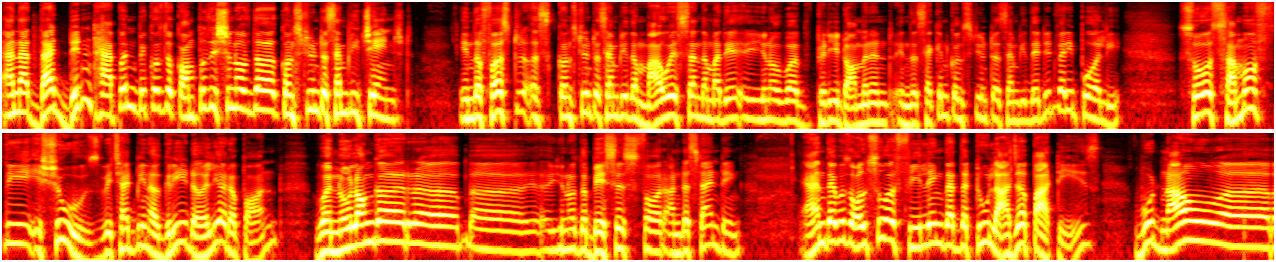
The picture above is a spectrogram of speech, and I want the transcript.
And that, that didn't happen because the composition of the Constituent Assembly changed. In the first uh, Constituent Assembly, the Maoists and the Madhe, you know, were pretty dominant. In the second Constituent Assembly, they did very poorly. So some of the issues which had been agreed earlier upon were no longer, uh, uh, you know, the basis for understanding. And there was also a feeling that the two larger parties would now, uh,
